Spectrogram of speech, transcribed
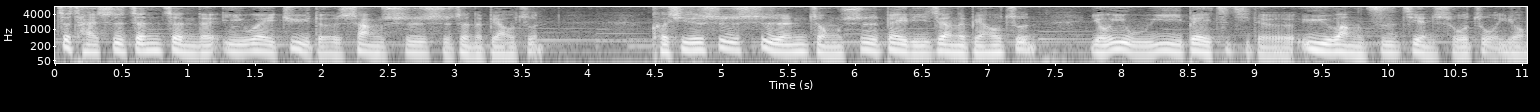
这才是真正的一位具德上师实证的标准。可惜的是，世人总是背离这样的标准，有意无意被自己的欲望之剑所左右。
